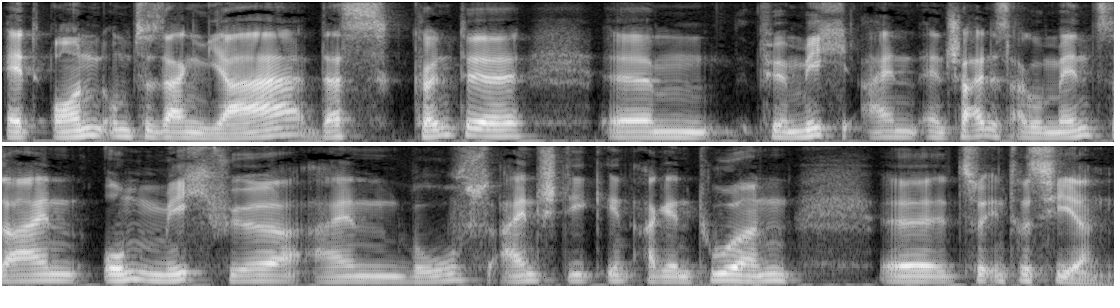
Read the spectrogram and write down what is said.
Add-on, um zu sagen, ja, das könnte ähm, für mich ein entscheidendes Argument sein, um mich für einen Berufseinstieg in Agenturen äh, zu interessieren.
